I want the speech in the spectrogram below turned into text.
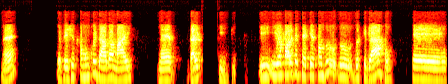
né? Eu vejo isso como um cuidado a mais, né, da equipe. E, e eu falo que assim, a questão do, do, do cigarro é,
